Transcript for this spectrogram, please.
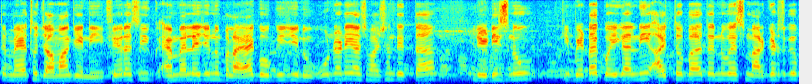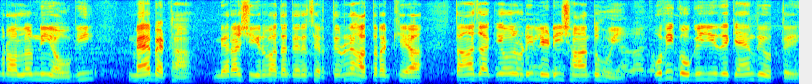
ਤੇ ਮੈਂ ਇੱਥੋਂ ਜਾਵਾਂਗੀ ਨਹੀਂ। ਫਿਰ ਅਸੀਂ ਐਮਐਲਏ ਜੀ ਨੂੰ ਬੁਲਾਇਆ, ਗੋਗੀ ਜੀ ਨੂੰ। ਉਹਨਾਂ ਨੇ ਆਸ਼ਵਾਸਨ ਦਿੱਤਾ ਲੇਡੀਜ਼ ਨੂੰ ਕਿ ਬੇਟਾ ਕੋਈ ਗੱਲ ਨਹੀਂ, ਅੱਜ ਤੋਂ ਬਾਅਦ ਤੈਨੂੰ ਇਸ ਮਾਰਕੀਟ 'ਚ ਕੋਈ ਪ੍ਰੋਬਲਮ ਨਹੀਂ ਆਊਗੀ। ਮੈਂ ਬੈਠਾ, ਮੇਰਾ ਆਸ਼ੀਰਵਾਦ ਹੈ ਤੇਰੇ ਸਿਰ ਤੇ, ਉਹਨੇ ਹੱਥ ਰੱਖਿਆ, ਤਾਂ ਜਾ ਕੇ ਉਹ ਥੋੜੀ ਲੇਡੀ ਸ਼ਾਂਤ ਹੋਈ। ਉਹ ਵੀ ਗੋਗੀ ਜੀ ਦੇ ਕਹਿਣ ਦੇ ਉੱਤੇ।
